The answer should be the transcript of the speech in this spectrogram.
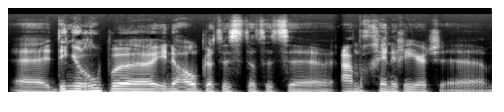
eh, dingen roepen in de hoop dat het, dat het eh, aandacht genereert. Ehm,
